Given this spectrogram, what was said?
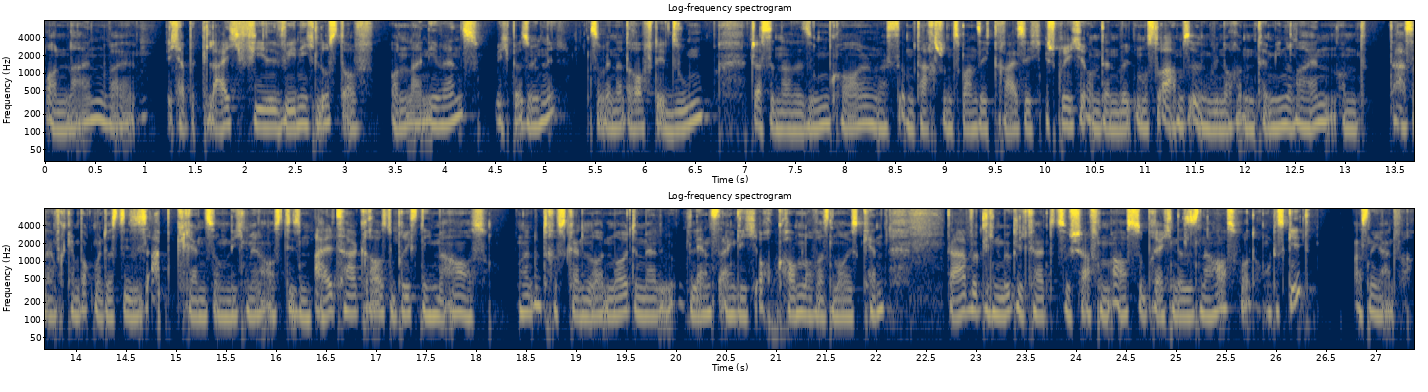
online, weil ich habe gleich viel wenig Lust auf Online-Events, ich persönlich. Also wenn da drauf steht Zoom, just another Zoom-Call, du hast am Tag schon 20, 30 Gespräche und dann musst du abends irgendwie noch in einen Termin rein und da hast du einfach keinen Bock mehr. Du hast diese Abgrenzung nicht mehr aus diesem Alltag raus, du brichst nicht mehr aus. Du triffst keine Leute mehr, du lernst eigentlich auch kaum noch was Neues kennen da wirklich eine Möglichkeit zu schaffen, auszubrechen, das ist eine Herausforderung. Das geht, das ist nicht einfach.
